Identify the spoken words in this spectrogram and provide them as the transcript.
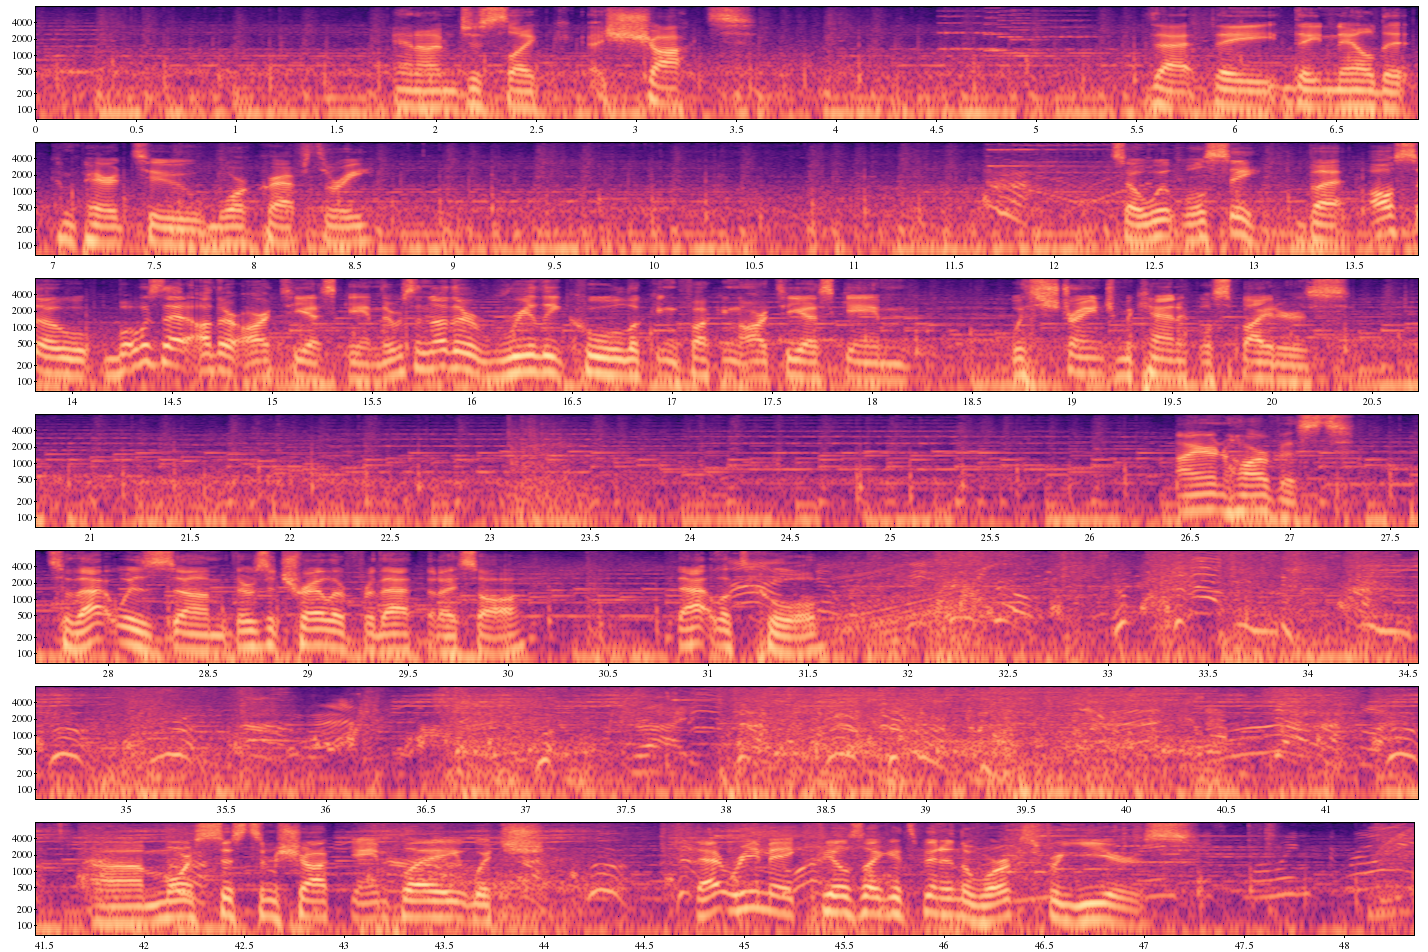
And I'm just like shocked that they they nailed it compared to Warcraft 3. So we'll, see. But also, what was that other RTS game? There was another really cool looking fucking RTS game with strange mechanical spiders. Iron Harvest. So that was, um, there was a trailer for that that I saw. That looks cool. Uh, more System Shock gameplay, which that remake feels like it's been in the works for years.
